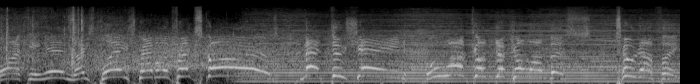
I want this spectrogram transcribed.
walking in. Nice play. Scramble in front. Scores! Matt Duchene. Welcome to Columbus. 2 nothing.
